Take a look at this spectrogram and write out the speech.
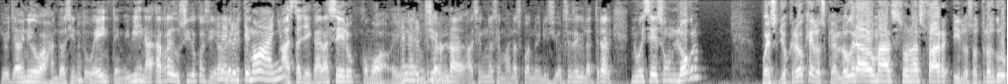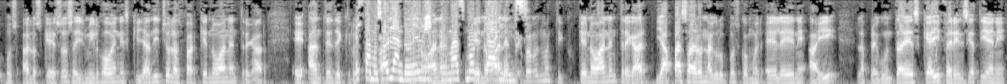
y hoy ya ha venido bajando a 120. Muy bien, ha, ha reducido considerablemente último año. hasta llegar a cero, como eh, anunciaron la- hace unas semanas cuando inició el cese bilateral. ¿No es eso un logro? Pues yo creo que los que han logrado más son las FARC y los otros grupos, a los que esos 6.000 jóvenes que ya han dicho las FARC que no van a entregar eh, antes de que los... Estamos FARC hablando de a- víctimas que no van a mortales. entre- un que no van a entregar, ya pasaron a grupos como el ELN, ahí la pregunta es, ¿qué diferencia tiene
